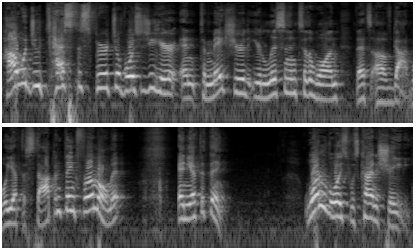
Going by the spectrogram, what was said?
How would you test the spiritual voices you hear and to make sure that you're listening to the one that's of God? Well, you have to stop and think for a moment, and you have to think. One voice was kind of shady.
